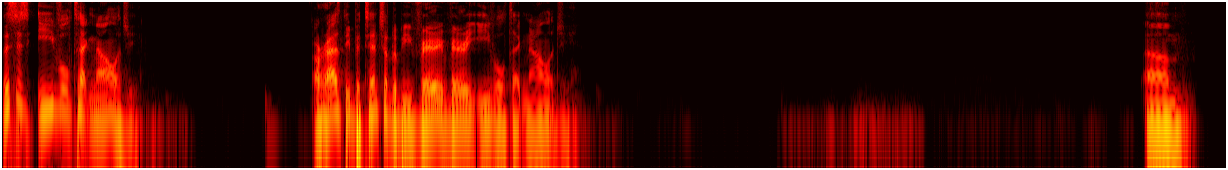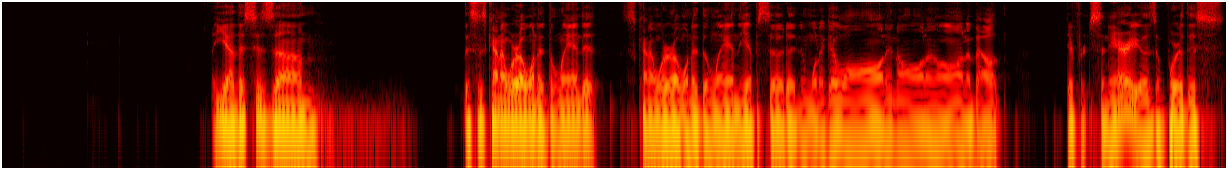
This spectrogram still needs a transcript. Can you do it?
This is evil technology, or has the potential to be very, very evil technology. Um, yeah, this is um, this is kind of where I wanted to land it. Is kind of where I wanted to land the episode. I didn't want to go on and on and on about different scenarios of where this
